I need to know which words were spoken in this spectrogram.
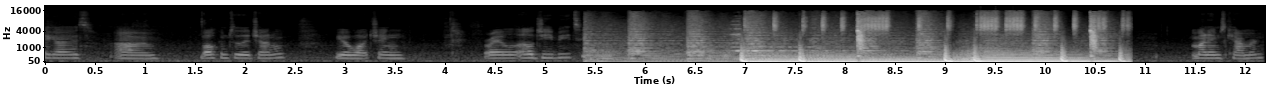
Hey guys, um, welcome to the channel. You're watching Royal LGBT. My name's Cameron.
